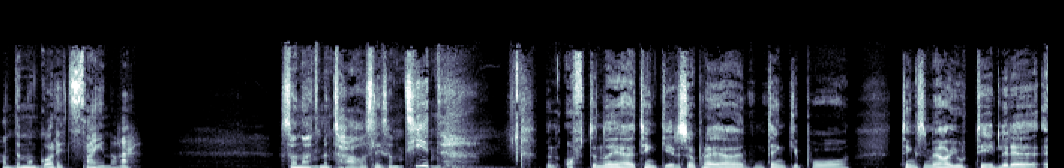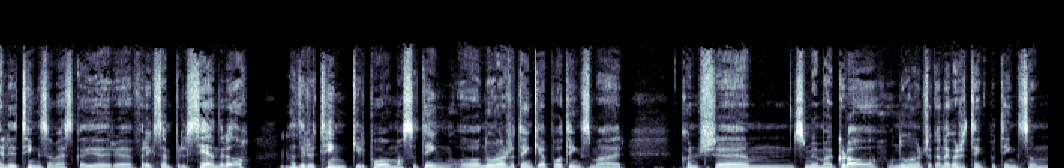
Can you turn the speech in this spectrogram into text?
Det må gå litt seinere. Sånn at vi tar oss liksom tid. Men ofte når jeg tenker, så pleier jeg å tenke på ting som jeg har gjort tidligere, eller ting som jeg skal gjøre eksempel senere, da. At du tenker på masse ting, og noen ganger så tenker jeg på ting som er kanskje mm, som gjør meg glad, og noen ganger så kan jeg kanskje tenke på ting som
